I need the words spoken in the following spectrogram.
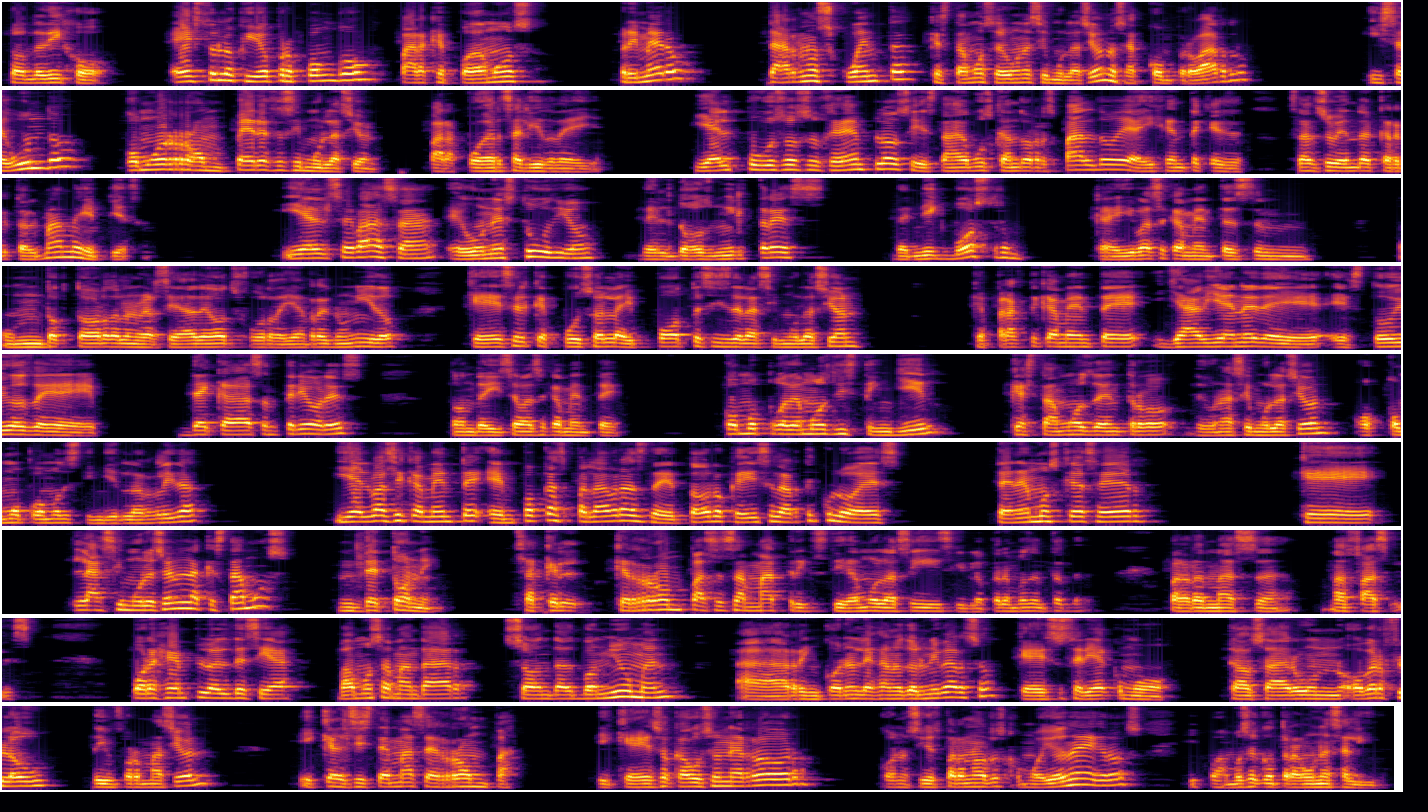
donde dijo, esto es lo que yo propongo para que podamos, primero, darnos cuenta que estamos en una simulación, o sea, comprobarlo, y segundo, cómo romper esa simulación para poder salir de ella. Y él puso sus ejemplos y estaba buscando respaldo y hay gente que están subiendo al carrito del mame y empieza. Y él se basa en un estudio del 2003 de Nick Bostrom, que ahí básicamente es un, doctor de la Universidad de Oxford, allá en Reino Unido, que es el que puso la hipótesis de la simulación, que prácticamente ya viene de estudios de décadas anteriores, donde dice básicamente cómo podemos distinguir que estamos dentro de una simulación o cómo podemos distinguir la realidad. Y él básicamente, en pocas palabras de todo lo que dice el artículo, es, tenemos que hacer que la simulación en la que estamos detone. O sea, que, que rompas esa matrix, digámoslo así, si lo queremos entender, para más, uh, más fáciles. Por ejemplo, él decía, vamos a mandar sondas von Neumann a rincones lejanos del universo, que eso sería como causar un overflow de información y que el sistema se rompa y que eso cause un error conocidos para nosotros como hoyos negros, y podamos encontrar una salida.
